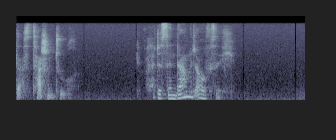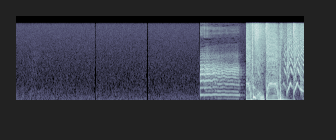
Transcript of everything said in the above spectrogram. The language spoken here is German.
Das Taschentuch. Was hat es denn damit auf sich?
